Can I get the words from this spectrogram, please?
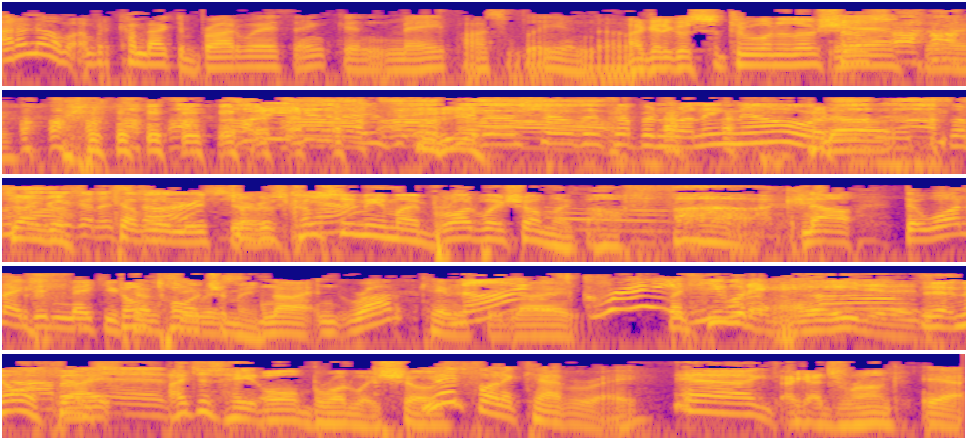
I don't know. I'm going to come back to Broadway, I think, in May, possibly. And uh, I got to go sit through one of those shows? Yeah, sorry. What are you gonna? Is, is it a show that's up and running now, or No. something John you're going to couple of new start? So goes, come Yeah? see me in my Broadway show. I'm like, oh, fuck. No, the one I didn't make you come see was me. Nine. And Rob came to Nine see Nine. was great. But he You would have hated it. Yeah, no offense. it. I just hate all Broadway shows. You had fun at Cabaret. Yeah, I, I got drunk. Yeah.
